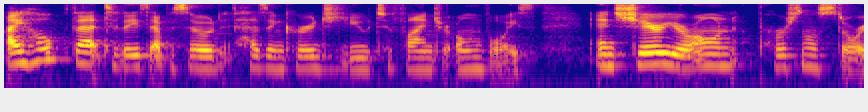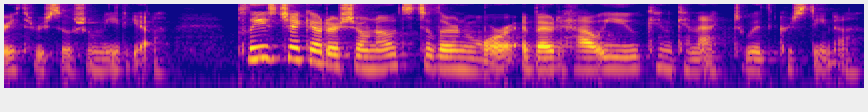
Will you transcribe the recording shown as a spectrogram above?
I hope that today's episode has encouraged you to find your own voice and share your own personal story through social media. Please check out our show notes to learn more about how you can connect with Christina.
